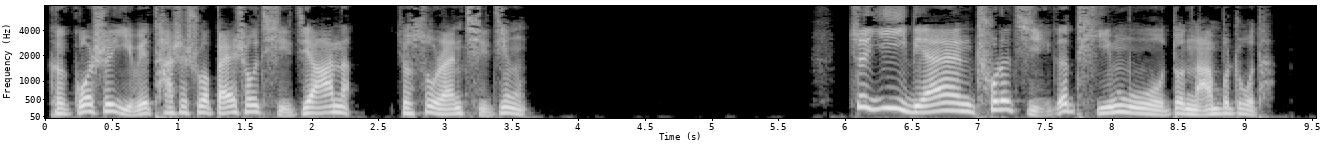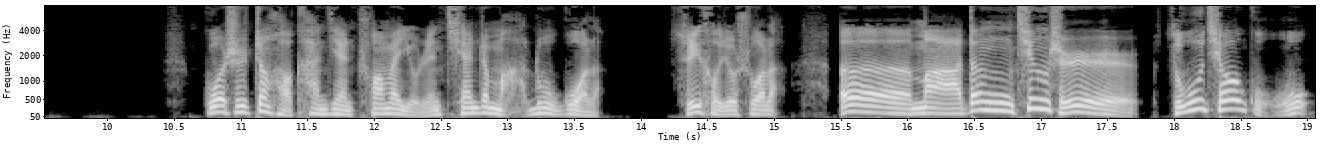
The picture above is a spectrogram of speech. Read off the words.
可国师以为他是说白手起家呢，就肃然起敬。这一连出了几个题目都难不住他。国师正好看见窗外有人牵着马路过了，随口就说了：“呃，马蹬青石，足敲鼓。”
